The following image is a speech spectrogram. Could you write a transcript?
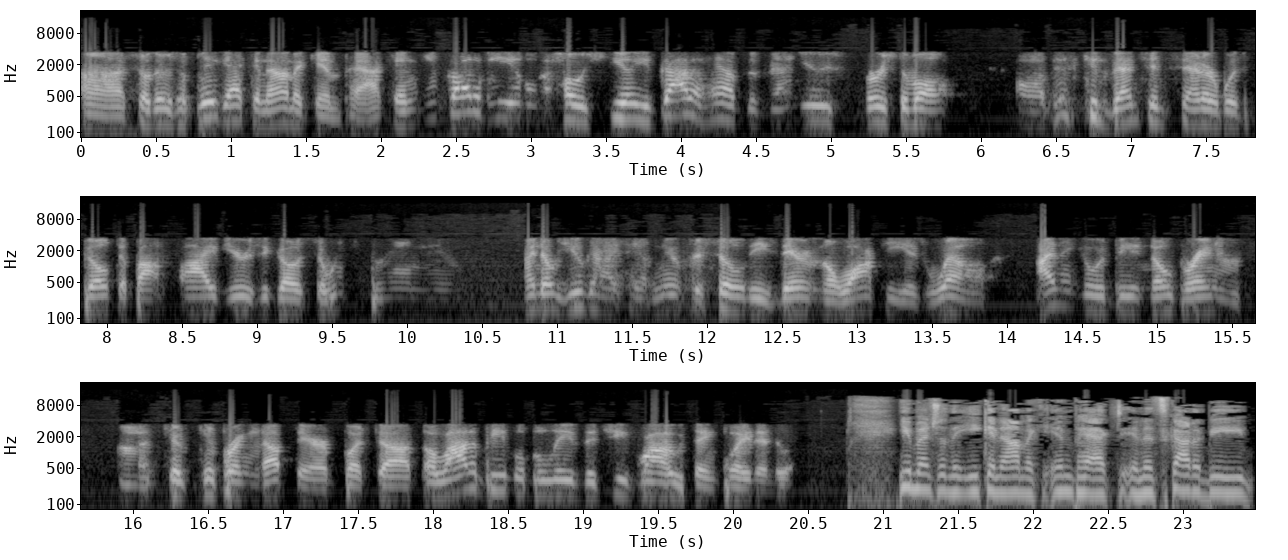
Uh, so there's a big economic impact, and you've got to be able to host. You know, you've got to have the venues. First of all, uh, this convention center was built about five years ago, so it's brand new. I know you guys have new facilities there in Milwaukee as well. I think it would be a no-brainer uh, to, to bring it up there. But uh, a lot of people believe the Chief Wahoo thing played into it. You mentioned the economic impact, and it's got to be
